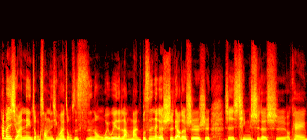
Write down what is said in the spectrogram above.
他们喜欢那种少年情怀，总是撕那种微微的浪漫，不是那个失掉的失，是是情诗的诗。OK。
